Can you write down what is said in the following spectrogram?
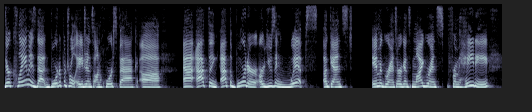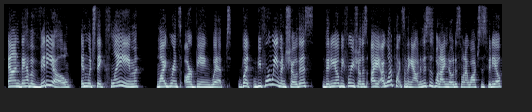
Their claim is that Border Patrol agents on horseback uh, at, at the at the border are using whips against immigrants or against migrants from Haiti. And they have a video in which they claim migrants are being whipped. But before we even show this video, before you show this, I, I want to point something out. And this is what I noticed when I watched this video.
